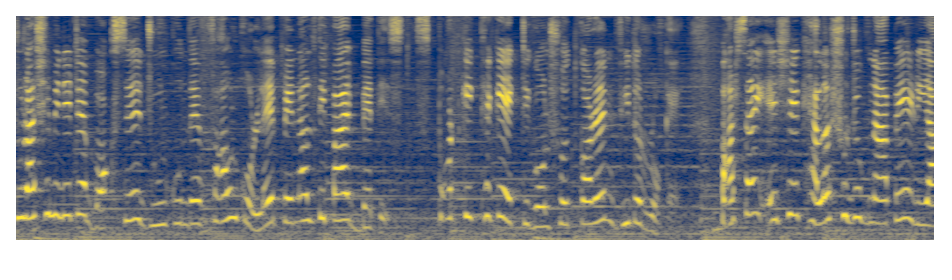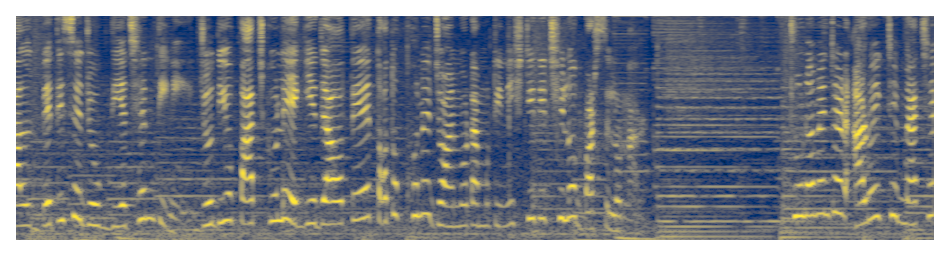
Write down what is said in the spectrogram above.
চুরাশি মিনিটে বক্সে জুলকুন্দে ফাউল করলে পেনাল্টি পায় বেতিস। স্পট কিক থেকে একটি গোল শোধ করেন ভিতর রোকে। বার্সায় এসে খেলার সুযোগ না পেয়ে রিয়াল বেতিসে যোগ দিয়েছেন তিনি। যদিও পাঁচ গোলে এগিয়ে যাওয়াতে ততক্ষণে জয় মোটামুটি নিশ্চিতই ছিল বার্সেলোনার। টুর্নামেন্টের আরও একটি ম্যাচে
